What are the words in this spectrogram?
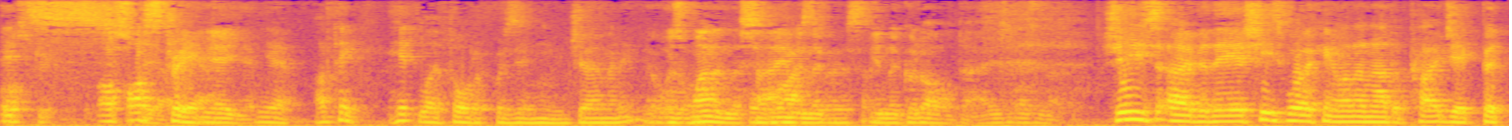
It's Austria? Austria. Yeah, yeah. yeah. I think Hitler thought it was in Germany. It was or- one and the same in versa. the, in the good old days, wasn't it? She's over there. She's working on another project. But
